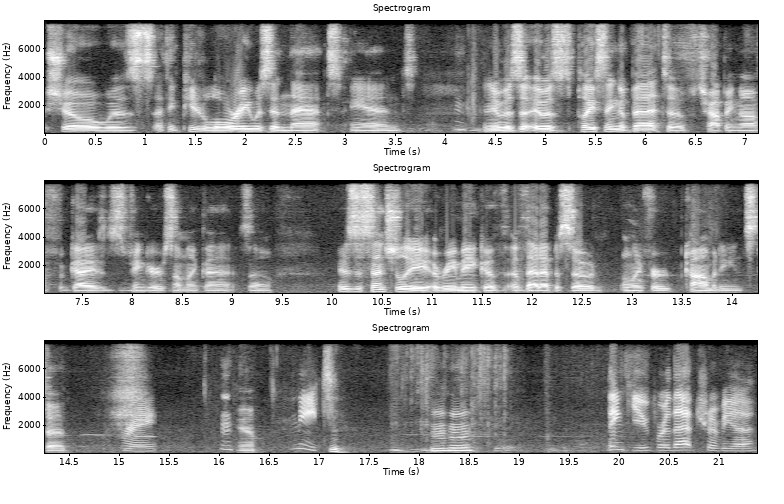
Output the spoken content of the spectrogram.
show was I think Peter Lorre was in that and. And it was it was placing a bet of chopping off a guy's finger or something like that. So it was essentially a remake of, of that episode, only for comedy instead. Right. Yeah. Neat. Mm-hmm. Thank you for that trivia.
